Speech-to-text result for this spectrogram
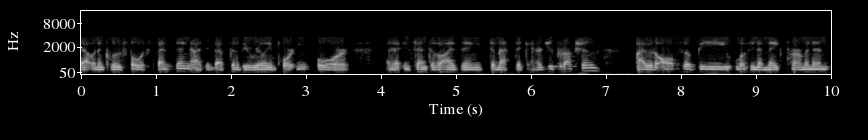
that would include full expensing. I think that's going to be really important for uh, incentivizing domestic energy production. I would also be looking to make permanent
